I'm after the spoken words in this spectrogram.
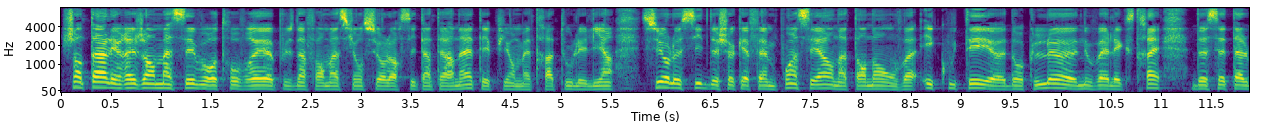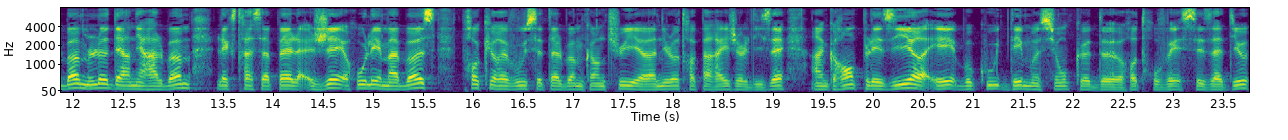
Chantal et Régent Massé, vous retrouverez plus d'informations sur leur site internet et puis on mettra tous les liens sur le site de chocfm.ca. En attendant, on va écouter euh, donc le nouvel extrait de cet album, le dernier album. L'extrait s'appelle J'ai roulé ma bosse. Procurez-vous cet album country à nul autre pareil, je le disais. Un grand plaisir et beaucoup d'émotion que de retrouver ces adieux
